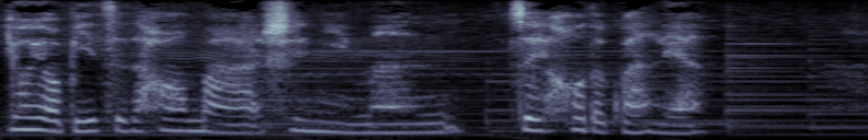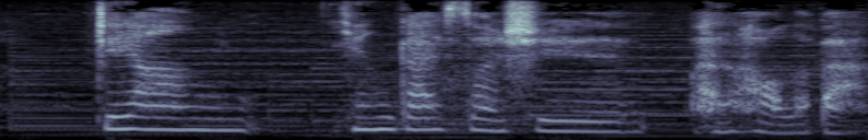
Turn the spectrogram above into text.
拥有彼此的号码是你们最后的关联，这样应该算是很好了吧。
